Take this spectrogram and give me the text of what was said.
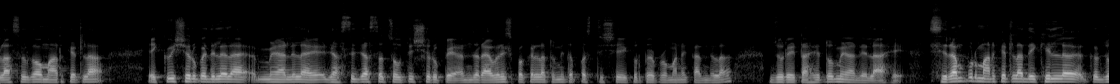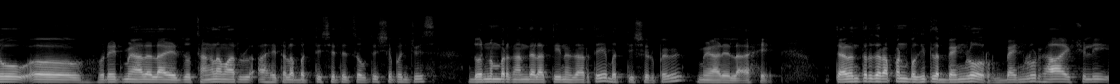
लासलगाव मार्केटला एकवीसशे रुपये दिलेला आहे मिळालेला आहे. जास्तीत जास्त चौतीसशे रुपये. आणि जर ॲव्हरेज पकडला तुम्ही तर पस्तीसशे एक रुपयाप्रमाणे कांद्याला जो रेट आहे तो मिळालेला आहे. श्रीरामपूर मार्केटला देखील जो रेट मिळालेला आहे जो चांगला माल आहे त्याला बत्तीसशे ते चौतीसशे पंचवीस दोन नंबर कांद्याला तीन हजार ते बत्तीसशे रुपये मिळालेला आहे. त्यानंतर जर आपण बघितलं बेंगलोर बेंगलोर हा ॲक्च्युली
